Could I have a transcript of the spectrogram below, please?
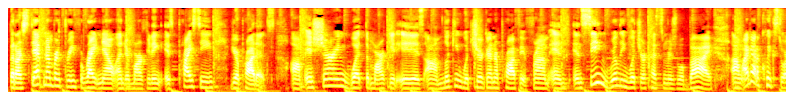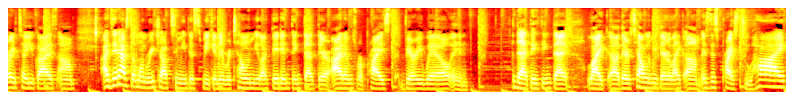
But our step number three for right now under marketing is pricing your products, um, ensuring what the market is, um, looking what you're going to profit from, and and seeing really what your customers will buy. Um, I got a quick story to tell you guys. I did have someone reach out to me this week, and they were telling me like like they didn't think that their items were priced very well and that they think that like uh, they're telling me they're like um, is this price too high?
